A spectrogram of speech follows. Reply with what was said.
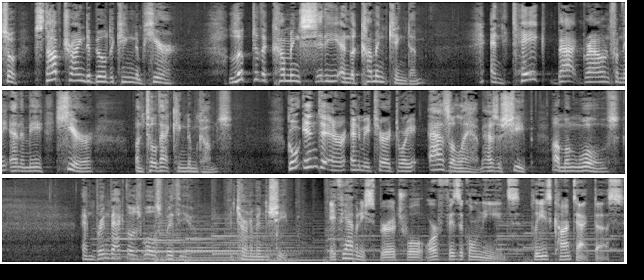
So stop trying to build a kingdom here. Look to the coming city and the coming kingdom and take background from the enemy here until that kingdom comes. Go into er, enemy territory as a lamb, as a sheep among wolves, and bring back those wolves with you and turn them into sheep. If you have any spiritual or physical needs, please contact us.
